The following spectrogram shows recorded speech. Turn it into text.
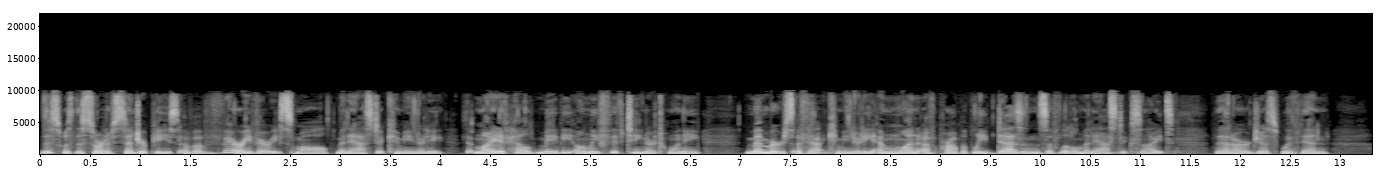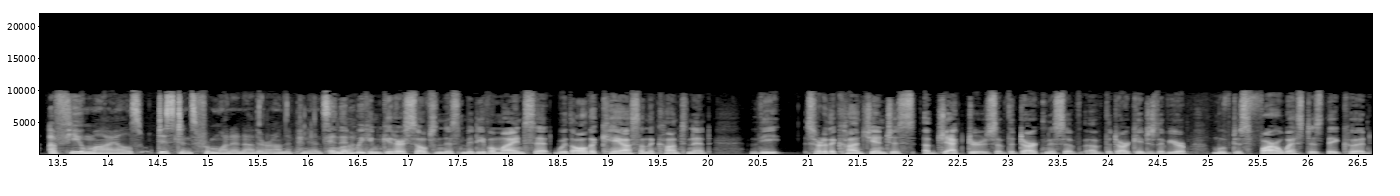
this was the sort of centerpiece of a very, very small monastic community that might have held maybe only 15 or 20 members of that community and one of probably dozens of little monastic sites that are just within a few miles distance from one another on the peninsula. And then we can get ourselves in this medieval mindset with all the chaos on the continent, the sort of the conscientious objectors of the darkness of, of the dark ages of Europe moved as far west as they could,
